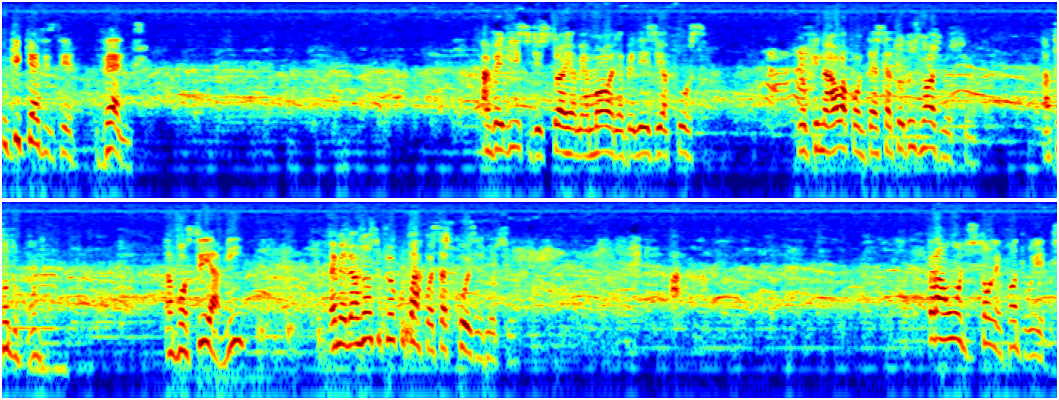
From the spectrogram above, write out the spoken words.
O que quer dizer velhos? A velhice destrói a memória, a beleza e a força. No final, acontece a todos nós, meu senhor. A todo mundo? A você e a mim? É melhor não se preocupar com essas coisas, meu senhor. Para onde estão levando eles?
